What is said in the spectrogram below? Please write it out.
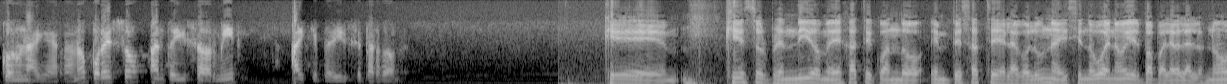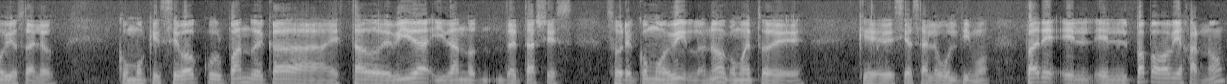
con una guerra, ¿no? Por eso, antes de irse a dormir, hay que pedirse perdón. Qué, qué sorprendido me dejaste cuando empezaste la columna diciendo, bueno, hoy el Papa le habla a los novios, a los como que se va ocupando de cada estado de vida y dando detalles sobre cómo vivirlo, ¿no? Como esto de que decías a lo último. Padre, el, el Papa va a viajar, ¿no?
